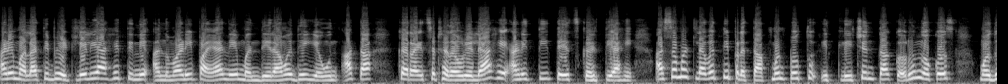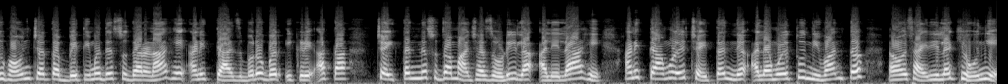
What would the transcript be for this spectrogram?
आणि मला ती भेटलेली आहे. तिने अनवाणी पायाने मंदिरामध्ये येऊन आता करायचं ठरवलेलं आहे आणि ती तेच करते आहे. असं म्हटल्यावर ती प्रताप म्हणतो तू इथली चिंता करू नकोस. मधुभाऊंच्या तब्येतीमध्ये सुधारणा आहे आणि त्याचबरोबर इकडे आता चैतन्य सुद्धा माझ्या जोडीला आलेला आहे आणि त्यामुळे चैतन्य आल्यामुळे तू निवांत सायलीला घेऊन ये.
